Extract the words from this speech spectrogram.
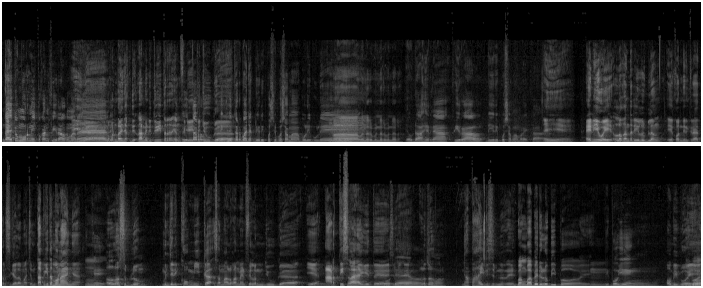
Enggak itu murni itu kan viral kemarin. Iya, lu kan banyak di, rame di Twitter Di yang video Twitter- itu juga. Di Twitter banyak di repost repost sama bule-bule. ah, bener bener bener. Ya udah akhirnya viral di repost sama mereka. Eh, anyway, lo kan tadi lu bilang ya content creator segala macam. Tapi kita mau nanya, Oke. lo sebelum menjadi komika sama lo kan main film juga, ya artis lah gitu ya. Model, sebetulnya. Lo tuh semua. ngapain nih sebenarnya? Bang Babe dulu b-boy. Hmm. Di boying. Oh b-boy. Boy,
